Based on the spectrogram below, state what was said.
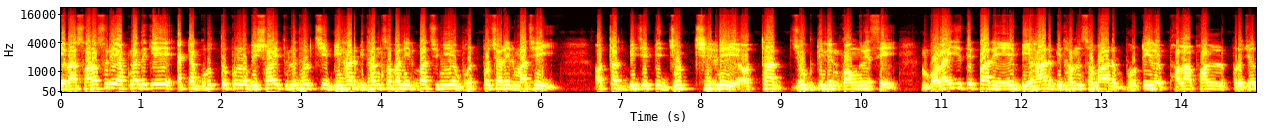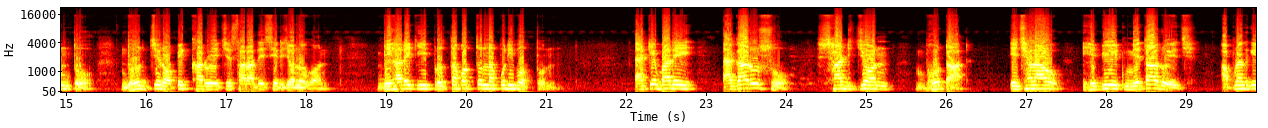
এবার সরাসরি আপনাদেরকে একটা গুরুত্বপূর্ণ বিষয় তুলে ধরছি বিহার বিধানসভা নির্বাচনীয় ভোট প্রচারের মাঝেই। অর্থাৎ বিজেপির জোট ছেড়ে অর্থাৎ যোগ দিলেন কংগ্রেসে। বলাই যেতে পারে বিহার বিধানসভার ভোটের ফলাফল পর্যন্ত ধৈর্যের অপেক্ষা রয়েছে সারা দেশের জনগণ। বিহারে কি প্রত্যাবর্তন না পরিবর্তন? একেবারে এগারোশো ষাট জন ভোটার। এছাড়াও হেভিয়েট নেতা রয়েছে। আপনাদেরকে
